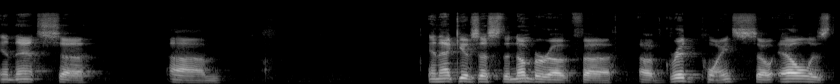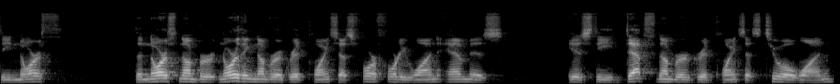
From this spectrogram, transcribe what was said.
and that's uh, um, and that gives us the number of of grid points. So L is the north the north number, northing number of grid points. That's 441. M is is the depth number of grid points. That's 201,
